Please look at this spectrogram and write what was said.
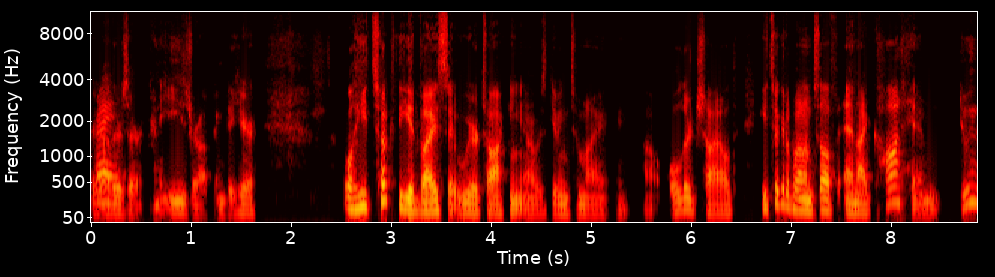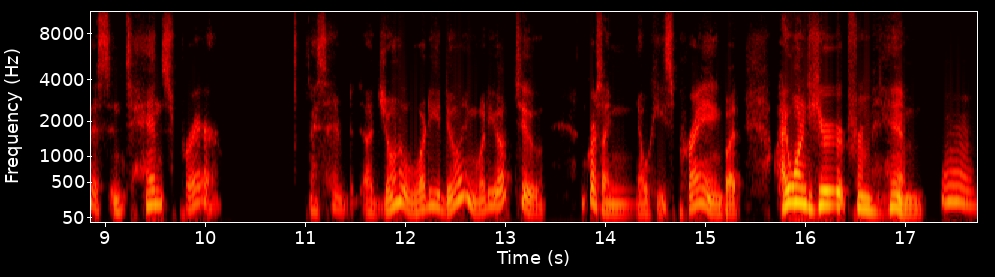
The right. Others are kind of eavesdropping to hear. Well, he took the advice that we were talking, I was giving to my uh, older child. He took it upon himself, and I caught him doing this intense prayer. I said, uh, Jonah, what are you doing? What are you up to? Of course, I know he's praying, but I wanted to hear it from him. Mm.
